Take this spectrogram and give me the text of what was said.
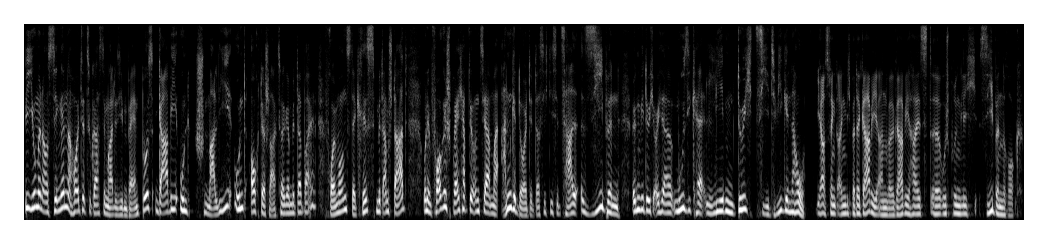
Be Human aus Singen, heute zu Gast im Radio 7 Bandbus. Gabi und Schmalli und auch der Schlagzeuger mit dabei. Freuen wir uns, der Chris mit am Start. Und im Vorgespräch habt ihr uns ja mal angedeutet, dass sich diese Zahl 7 irgendwie durch euer Musikerleben durchzieht. Wie genau? Ja, es fängt eigentlich bei der Gabi an, weil Gabi heißt äh, ursprünglich Siebenrock.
